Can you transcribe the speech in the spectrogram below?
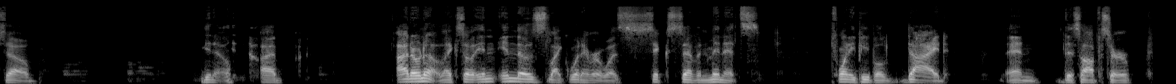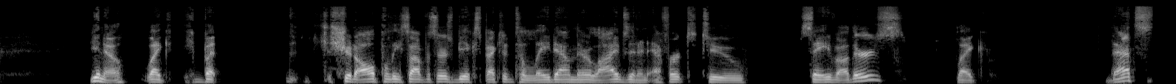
so you know i i don't know like so in in those like whatever it was six seven minutes 20 people died and this officer you know like but should all police officers be expected to lay down their lives in an effort to save others? Like that's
